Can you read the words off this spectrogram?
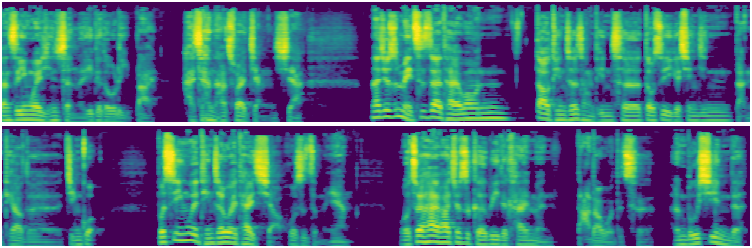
但是因为已经省了一个多礼拜，还是要拿出来讲一下。那就是每次在台湾到停车场停车，都是一个心惊胆跳的经过。不是因为停车位太小，或是怎么样。我最害怕就是隔壁的开门打到我的车。很不幸的，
